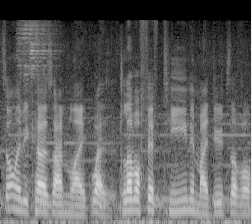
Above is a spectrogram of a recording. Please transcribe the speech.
it's only because I'm like, what is it? Level 15, and my dude's level.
